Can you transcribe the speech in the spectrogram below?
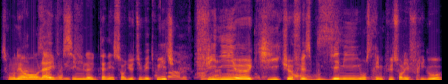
parce qu'on est Ah, en live, on Twitch. simultané sur YouTube et Twitch. Fini euh, Kik, oh, Facebook Gaming, on stream plus sur les frigos.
